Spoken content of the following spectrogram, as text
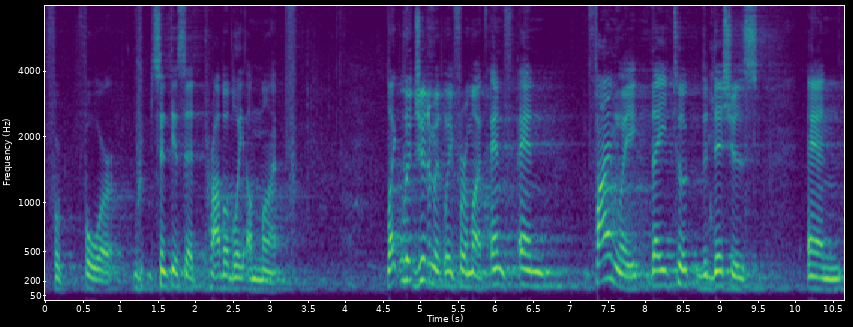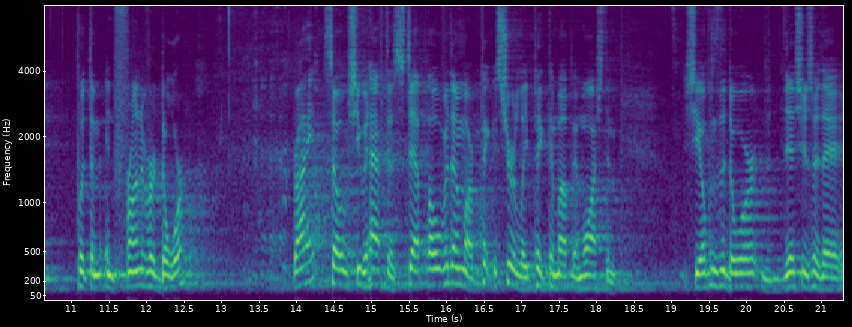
For for Cynthia said probably a month, like legitimately for a month, and and finally they took the dishes and put them in front of her door, right? So she would have to step over them or pick, surely pick them up and wash them. She opens the door, the dishes are there,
